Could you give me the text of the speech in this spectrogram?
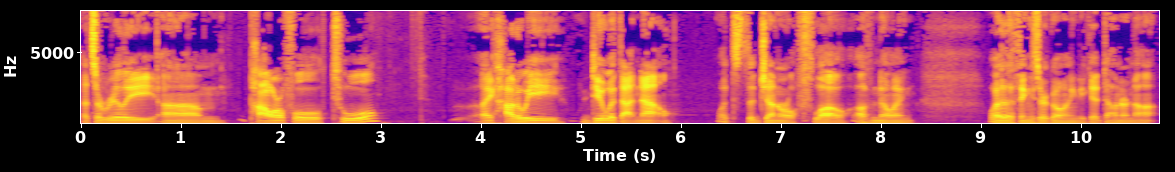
that's a really um, powerful tool. Like, how do we deal with that now? What's the general flow of knowing whether things are going to get done or not,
